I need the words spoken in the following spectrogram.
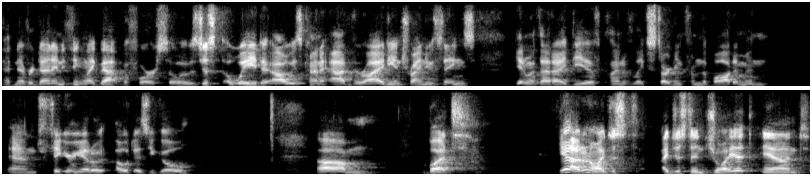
had never done anything like that before. So it was just a way to always kind of add variety and try new things again with that idea of kind of like starting from the bottom and and figuring it out as you go. Um, but yeah i don't know. I just i just enjoy it and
